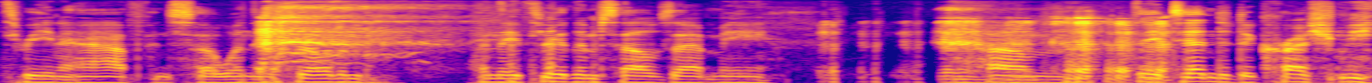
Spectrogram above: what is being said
three and a half, and so when they throw them when they threw themselves at me, um, they tended to crush me.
